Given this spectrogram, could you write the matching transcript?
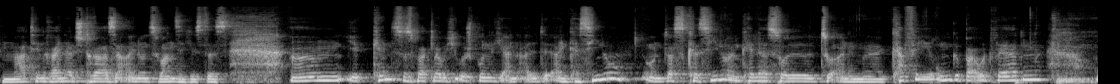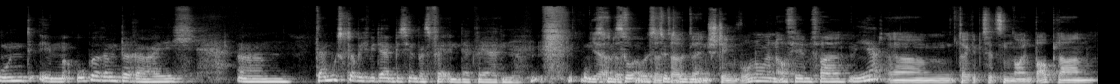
Martin-Reinhardt-Straße 21 ist das. Ähm, ihr kennt es, das war glaube ich ursprünglich ein, alte, ein Casino und das Casino im Keller soll zu einem äh, Café umgebaut werden und im oberen Bereich ähm, da muss, glaube ich, wieder ein bisschen was verändert werden, um es Ja, mal das, so das, da, auszudrücken. da entstehen Wohnungen auf jeden Fall. Ja. Ähm, da gibt es jetzt einen neuen Bauplan.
